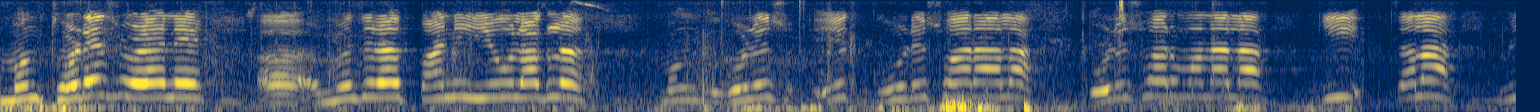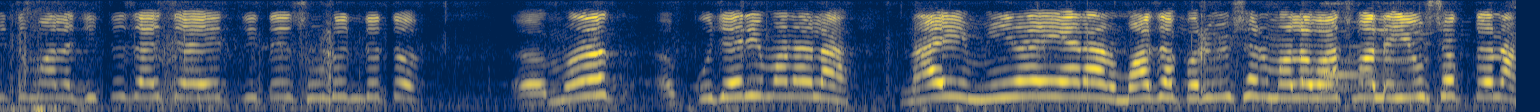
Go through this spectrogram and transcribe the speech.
मग थोड्याच वेळाने मंदिरात पाणी येऊ लागलं. मग घोडे एक घोडेस्वार आला. घोडेस्वार म्हणाला की चला मी तुम्हाला जिथे जायचे आहे तिथे सोडून देतो. मग पुजारी म्हणाला नाही मी नाही येणार. माझा परमेश्वर मला वाचवायला येऊ शकतो ना.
